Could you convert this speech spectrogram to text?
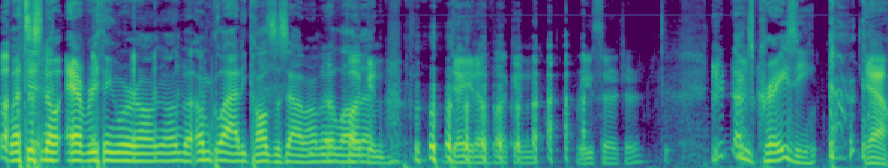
Lets us know everything we're wrong on. But I'm glad he calls us out on it. I love fucking data fucking researcher. Dude, that's crazy. Yeah.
